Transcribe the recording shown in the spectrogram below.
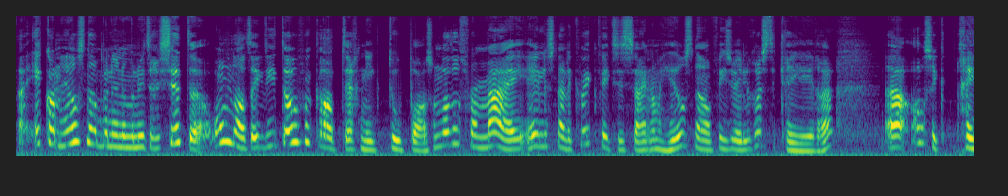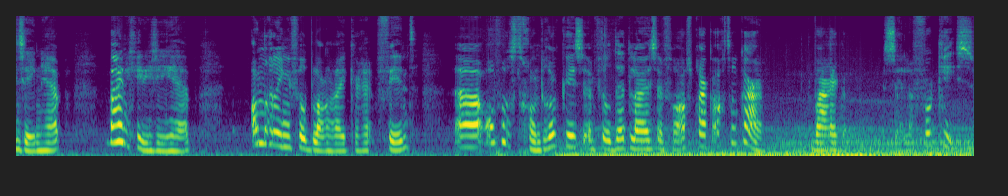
Nou, ik kan heel snel binnen een minuut resetten, omdat ik die toverkrabtechniek toepas. Omdat het voor mij hele snelle quick fixes zijn om heel snel visuele rust te creëren. Uh, als ik geen zin heb, weinig energie heb, andere dingen veel belangrijker vind. Uh, of als het gewoon druk is en veel deadlines en veel afspraken achter elkaar waar ik zelf voor kies.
